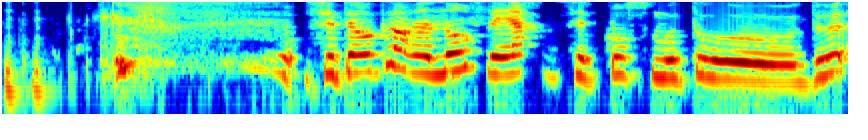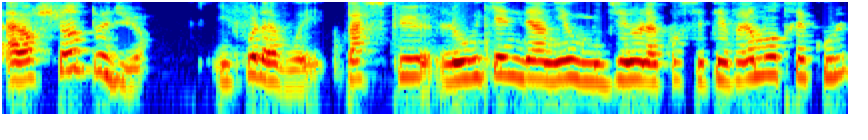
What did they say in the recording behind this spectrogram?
c'était encore un enfer cette course moto 2. Alors, je suis un peu dur, il faut l'avouer, parce que le week-end dernier au Mugello, la course était vraiment très cool,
